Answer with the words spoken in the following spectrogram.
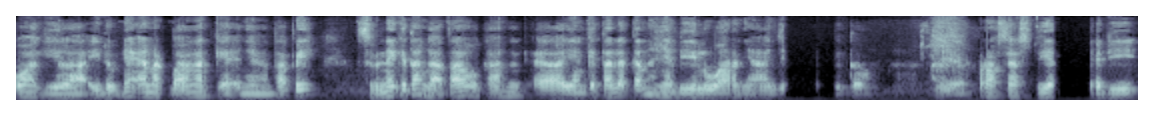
wah gila hidupnya enak banget kayaknya tapi sebenarnya kita nggak tahu kan uh, yang kita lihat kan hanya di luarnya aja gitu yeah. proses dia jadi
